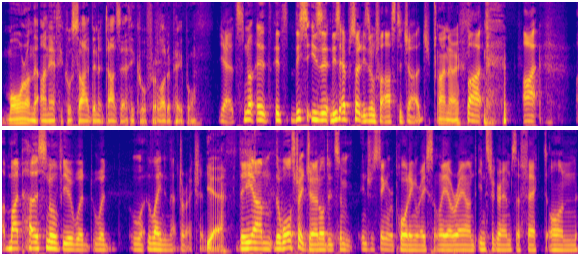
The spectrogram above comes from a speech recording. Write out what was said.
more on the unethical side than it does ethical for a lot of people. Yeah, it's not. It, it's this isn't this episode isn't for us to judge, I know. but I my personal view would would lean in that direction. Yeah. The um the Wall Street Journal did some interesting reporting recently around Instagram's effect on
